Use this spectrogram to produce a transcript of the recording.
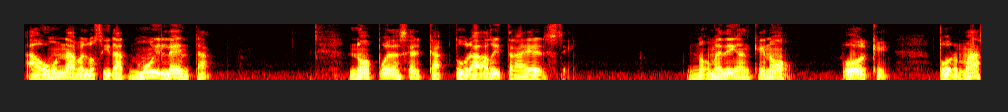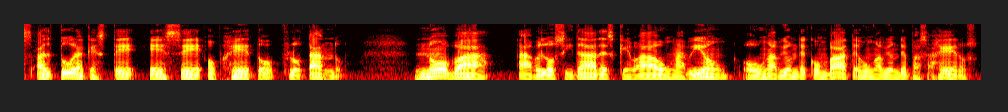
a una velocidad muy lenta no puede ser capturado y traerse. No me digan que no, porque por más altura que esté ese objeto flotando, no va a velocidades que va a un avión o un avión de combate o un avión de pasajeros.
